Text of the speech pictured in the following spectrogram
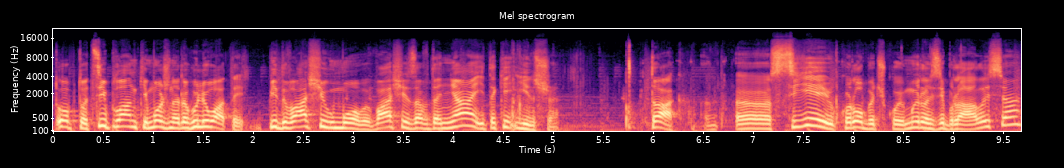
Тобто ці планки можна регулювати під ваші умови, ваші завдання і таке інше. Так, е, з цією коробочкою ми розібралися.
